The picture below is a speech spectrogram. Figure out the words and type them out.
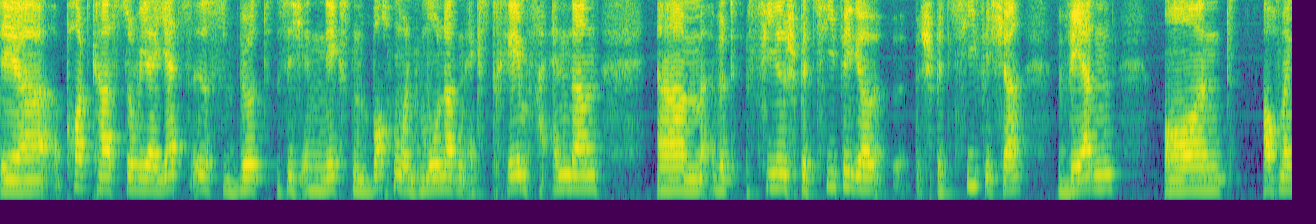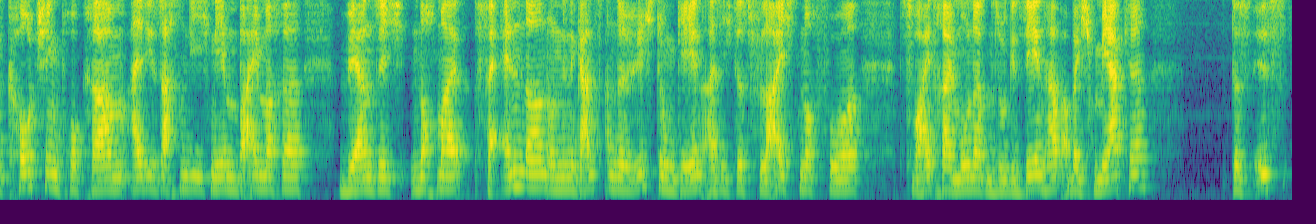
Der Podcast, so wie er jetzt ist, wird sich in den nächsten Wochen und Monaten extrem verändern, ähm, wird viel spezifischer, spezifischer werden. Und auch mein Coaching-Programm, all die Sachen, die ich nebenbei mache, werden sich nochmal verändern und in eine ganz andere Richtung gehen, als ich das vielleicht noch vor zwei, drei Monaten so gesehen habe. Aber ich merke, das ist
